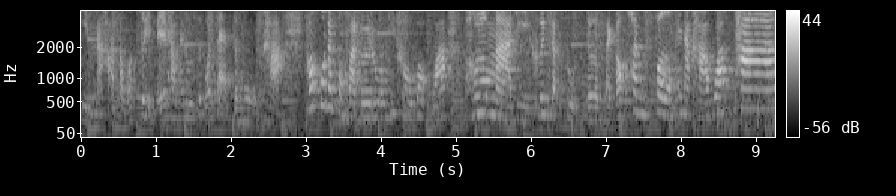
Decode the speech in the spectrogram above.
กลิ่นนะคะ แต่ว่ากลิ่นไม่ได้ทำให้รู้สึกว่าแสบจมูกค่ะ ก็คุณสมบัติโดยรวมที่เขาบอกว่าเพิ่มมาดีขึ้นจากสูตรเดิมใส่ก็คอนเฟิร์มให้นะคะว่าผ่าน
